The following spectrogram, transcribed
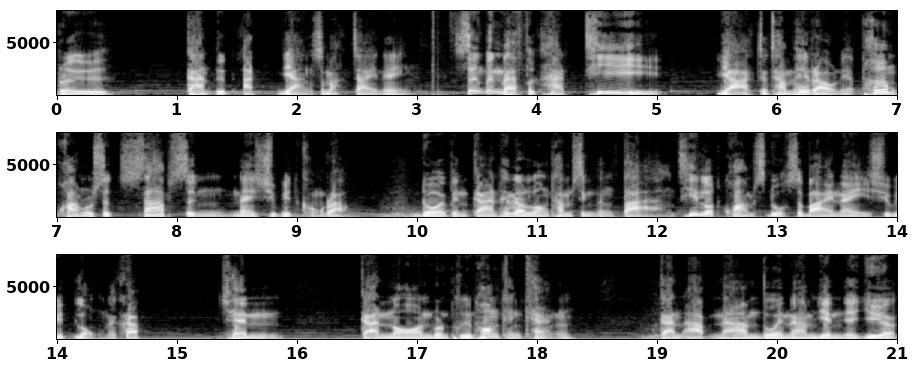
หรือ การอึดอัดอย่างสมัครใจนั่นเอง ซึ่งเป็นแบบฝึกหัดที่อยากจะทำให้เราเนี่ยเพิ่มความรู้สึกซาบซึ้งในชีวิตของเรา โดยเป็นการให้เราลองทำสิ่งต่างๆ ที่ลดความสะดวกสบายในชีวิตลงนะครับ เช่น การนอนบนพื้นห้องแข็งๆ การอาบน้ำด้วยน้ำเย็นเยือก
